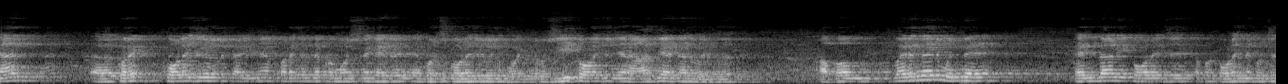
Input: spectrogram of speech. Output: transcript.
ഞാൻ കുറെ കോളേജുകളിൽ കഴിഞ്ഞ പടങ്ങളുടെ പ്രൊമോഷനൊക്കെ ആയിട്ട് ഞാൻ കുറച്ച് കോളേജുകളിൽ പോയിട്ടുണ്ട്. പക്ഷേ ഈ കോളേജിൽ ഞാൻ ആദ്യമായിട്ടാണ് വരുന്നത്. അപ്പം വരുന്നതിന് മുന്നേ എന്താണ് ഈ കോളേജ്? അപ്പോൾ കോളേജിനെ കുറിച്ച്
